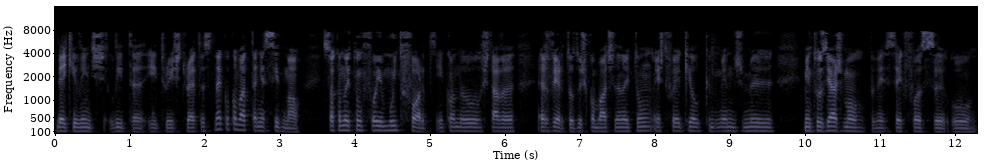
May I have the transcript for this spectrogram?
Becky Lynch, Lita e Trish Stratus. Não é que o combate tenha sido mau, só que a noite 1 foi muito forte e quando eu estava a rever todos os combates da noite 1, este foi aquele que menos me, me entusiasmou. Pensei que fosse o,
